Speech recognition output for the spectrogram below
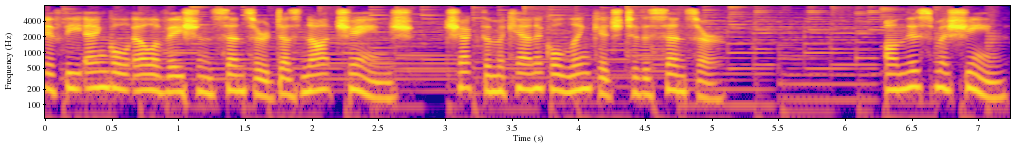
If the angle elevation sensor does not change, check the mechanical linkage to the sensor. On this machine,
